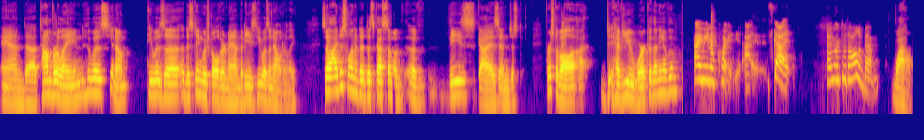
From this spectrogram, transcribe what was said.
and uh, Tom Verlaine, who was, you know, he was a, a, distinguished older man, but he's he wasn't elderly. So I just wanted to discuss some of, of these guys and just first of all, I, have you worked with any of them? I mean, of course, I, Scott. I worked with all of them. Wow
